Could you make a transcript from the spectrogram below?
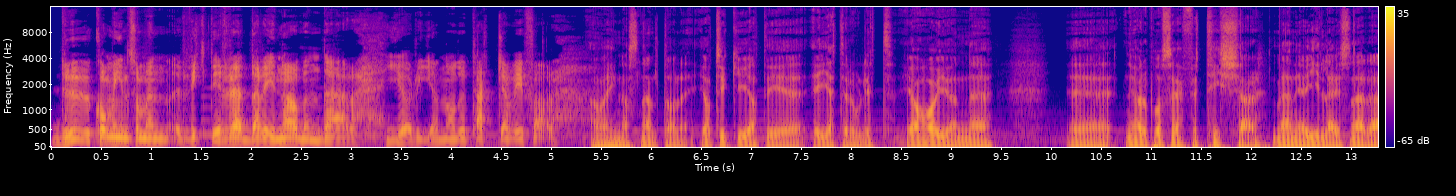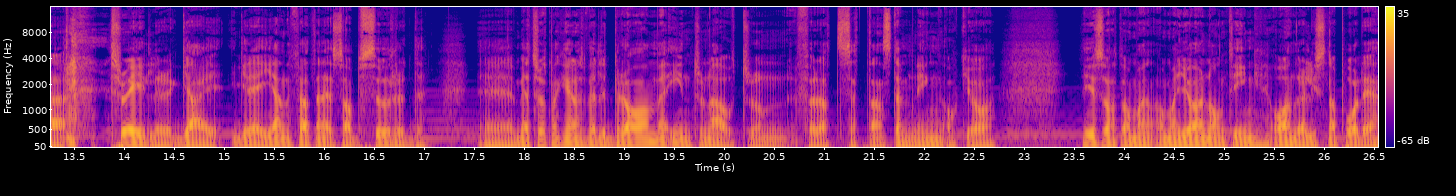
du kom in som en riktig räddare i nöden där, Jörgen, och det tackar vi för. Ja, vad himla snällt av dig. Jag tycker ju att det är, är jätteroligt. Jag har ju en, eh, eh nu håller på att säga fetisch här, men jag gillar ju sån där eh, trailer guy-grejen för att den är så absurd. Eh, men jag tror att man kan göra något väldigt bra med intron och outron för att sätta en stämning och jag det är ju så att om man, om man gör någonting och andra lyssnar på det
